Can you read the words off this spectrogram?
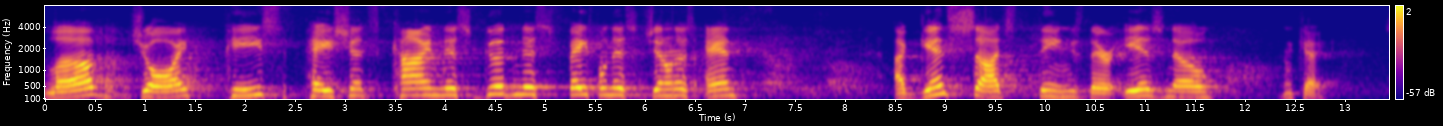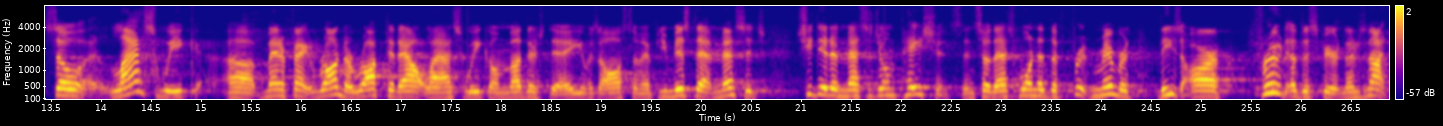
love, joy, peace, patience, kindness, goodness, faithfulness, gentleness, and against such things there is no. Okay. So last week, uh, matter of fact, Rhonda rocked it out last week on Mother's Day. It was awesome. If you missed that message, she did a message on patience. And so that's one of the fruit. Remember, these are fruit of the Spirit. There's not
